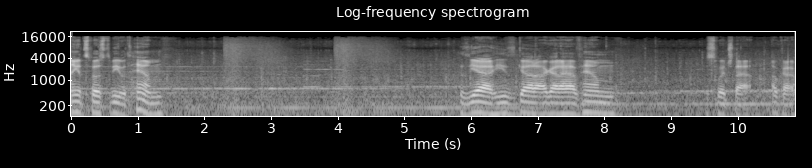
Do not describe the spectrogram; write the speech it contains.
Think it's supposed to be with him. Cause yeah, he's got. I gotta have him switch that. Okay.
